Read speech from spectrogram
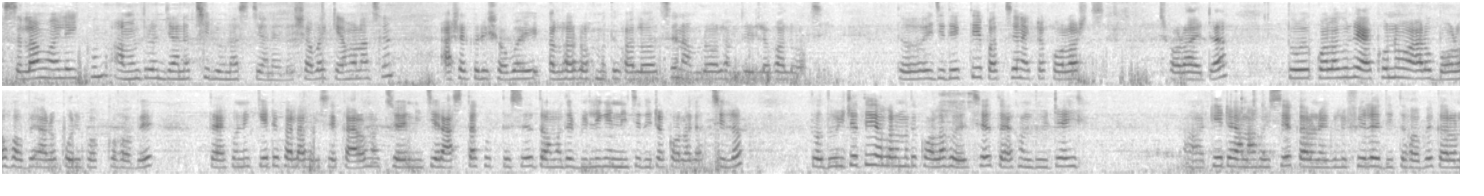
আসসালামু আলাইকুম, আমন্ত্রণ জানাচ্ছি লুনাস চ্যানেলে। সবাই কেমন আছেন? আশা করি সবাই আল্লাহর রহমতে ভালো আছেন আমরা আলহামদুলিল্লাহ ভালো আছি। তো এই যে দেখতেই পাচ্ছেন, একটা কলার ছড়া এটা। তো কলাগুলি এখনও আরও বড় হবে, আরও পরিপক্ক হবে। তো এখনই কেটে ফেলা হয়েছে। কারণ হচ্ছে নিচে রাস্তা করতেছে, তো আমাদের বিল্ডিংয়ের নিচে দুইটা কলা গাছ ছিল। তো দুইটাতেই আল্লাহর মধ্যে কলা হয়েছে। তো এখন দুইটাই কেটে আনা হয়েছে, কারণ এগুলি ফেলে দিতে হবে, কারণ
